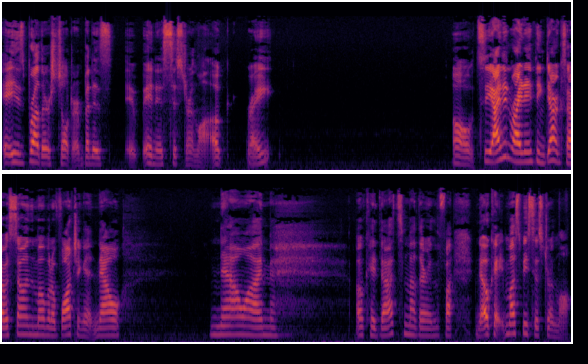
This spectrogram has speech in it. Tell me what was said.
His brother's children, but his and his sister-in-law, oh, right? Oh, see, I didn't write anything down because I was so in the moment of watching it. Now, now I'm okay. That's mother and the father. Okay, it must be sister-in-law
